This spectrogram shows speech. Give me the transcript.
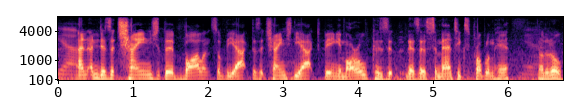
Yeah. And and does it change the violence of the act? Does it change the act being immoral? Because there's a semantics problem here. Yeah. Not at all.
